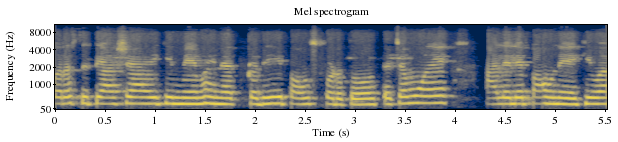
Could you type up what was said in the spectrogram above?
परिस्थिती अशी आहे की मे महिन्यात कधीही पाऊस पडतो. त्याच्यामुळे आलेले पाहुणे किंवा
